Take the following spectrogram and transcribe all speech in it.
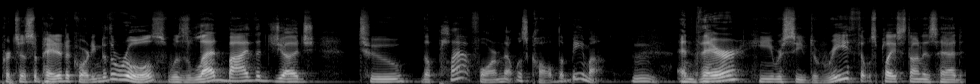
participated according to the rules was led by the judge to the platform that was called the bema. And there he received a wreath that was placed on his head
